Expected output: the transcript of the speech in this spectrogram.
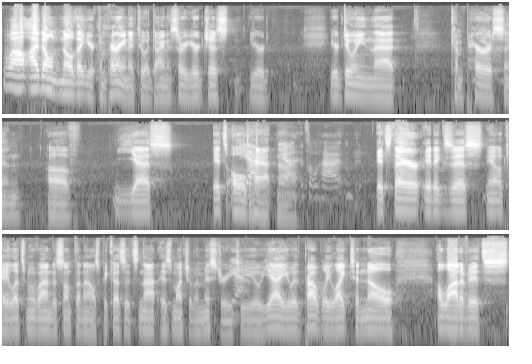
Well, I don't know that you're comparing it to a dinosaur. You're just you're you're doing that comparison of yes, it's old yeah, hat now. Yeah, it's old hat. It's there, it exists. You know, okay, let's move on to something else because it's not as much of a mystery to you. Yeah, you would probably like to know a lot of its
